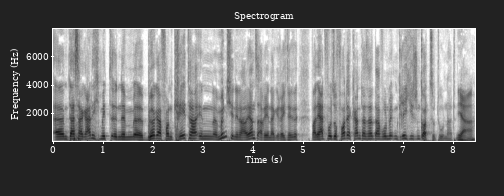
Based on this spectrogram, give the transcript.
ähm, dass er gar nicht mit einem äh, Bürger von Kreta in äh, München in der Allianz Arena gerechnet hätte, weil er hat wohl sofort erkannt, dass er da wohl mit einem griechischen Gott zu tun hat. ja,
